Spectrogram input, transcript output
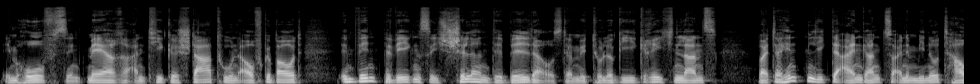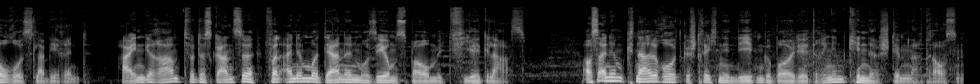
Im Hof sind mehrere antike Statuen aufgebaut, im Wind bewegen sich schillernde Bilder aus der Mythologie Griechenlands, weiter hinten liegt der Eingang zu einem Minotaurus-Labyrinth. Eingerahmt wird das Ganze von einem modernen Museumsbau mit viel Glas. Aus einem knallrot gestrichenen Nebengebäude dringen Kinderstimmen nach draußen.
